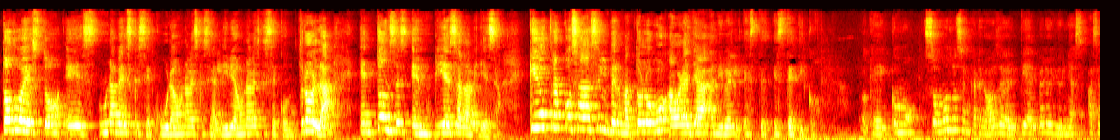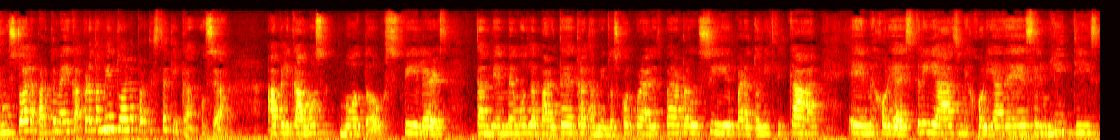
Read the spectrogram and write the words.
todo esto es una vez que se cura, una vez que se alivia, una vez que se controla, entonces empieza la belleza. ¿Qué otra cosa hace el dermatólogo ahora ya a nivel este, estético? Ok, como somos los encargados de ver piel, pelo y uñas, hacemos toda la parte médica, pero también toda la parte estética. O sea, aplicamos botox, fillers, también vemos la parte de tratamientos corporales para reducir, para tonificar, eh, mejoría de estrías, mejoría de celulitis,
